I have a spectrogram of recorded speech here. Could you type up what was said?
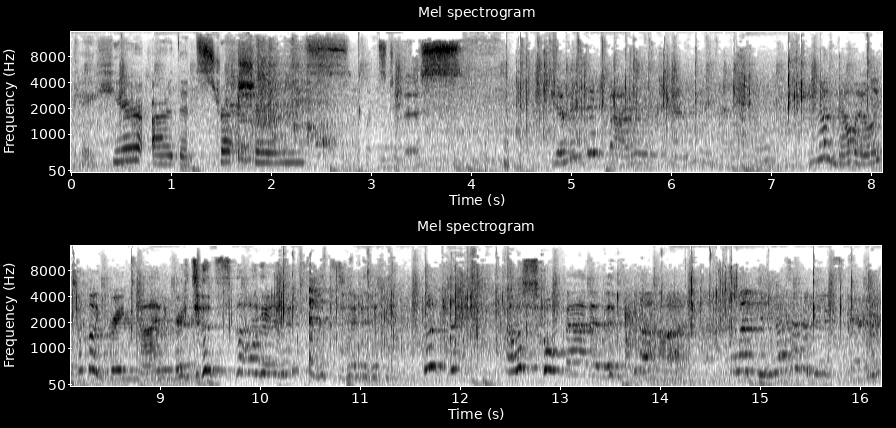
Okay, here are the instructions. Let's do this. Do You ever take five or ten? I don't know, I only took like grade 9 and grade 10 science. I was so bad at it. I'm like, did you guys ever do experiments in those classes?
